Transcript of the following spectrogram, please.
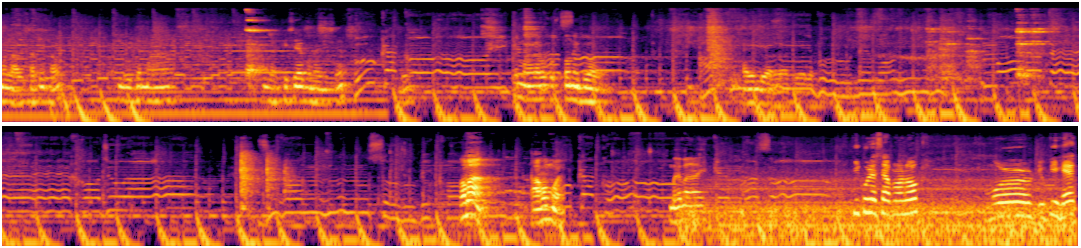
মই লাল চাহটো খাওঁ কিন্তু এতিয়া মা গাখীৰ চাহে বনাই দিছে মাক আৰু কষ্ট নিদিওঁ আৰু খাই দিওঁ আৰু মামা আহোঁ মই। বাই বাই কি কৰি আছে আপোনালোক? মোৰ ডিউটি শেষ।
